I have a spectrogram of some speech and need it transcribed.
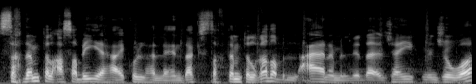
استخدمت العصبية هاي كلها اللي عندك استخدمت الغضب العارم اللي جايك من جوا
